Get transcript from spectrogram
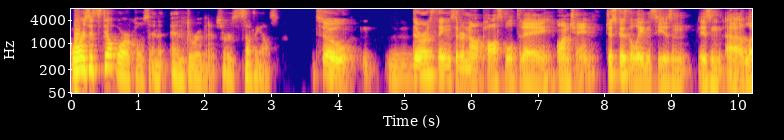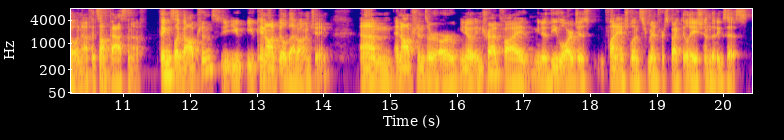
Or is it still oracles and, and derivatives, or is it something else? So there are things that are not possible today on chain just because the latency isn't isn't uh, low enough. It's not fast enough. Things like options, you you cannot build that on chain. Um, and options are, are, you know, in TradFi, you know, the largest financial instrument for speculation that exists.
